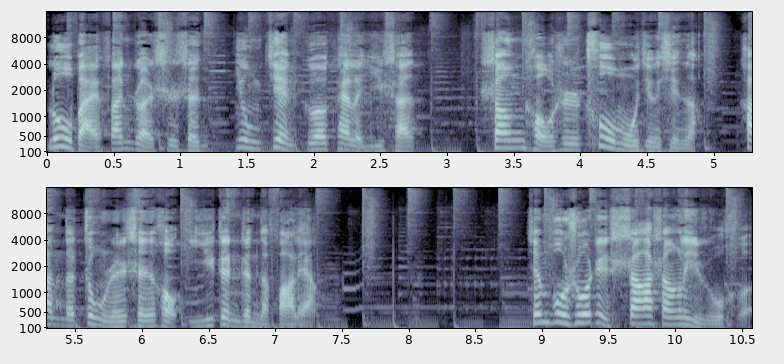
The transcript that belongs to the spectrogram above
陆柏翻转尸身，用剑割开了衣衫，伤口是触目惊心啊！看得众人身后一阵阵的发凉。先不说这杀伤力如何，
